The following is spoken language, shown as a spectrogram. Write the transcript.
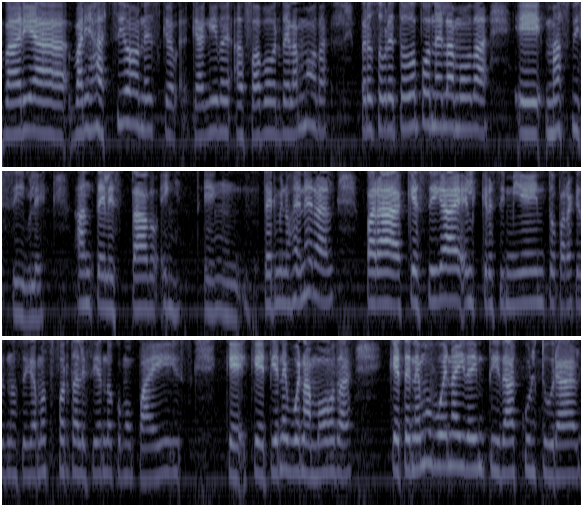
varias, varias acciones que, han ido a favor de la moda, pero sobre todo poner la moda eh, más visible ante el Estado en, en términos general para que siga el crecimiento, para que nos sigamos fortaleciendo como país que, que tiene buena moda que tenemos buena identidad cultural,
